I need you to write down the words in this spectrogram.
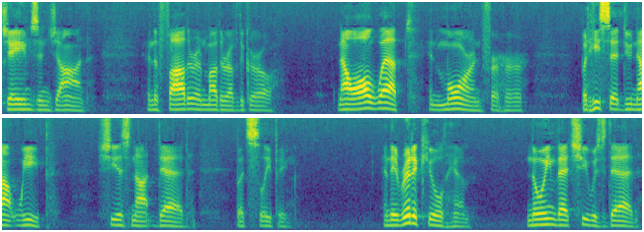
James, and John, and the father and mother of the girl. Now all wept and mourned for her. But he said, Do not weep. She is not dead, but sleeping. And they ridiculed him, knowing that she was dead.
